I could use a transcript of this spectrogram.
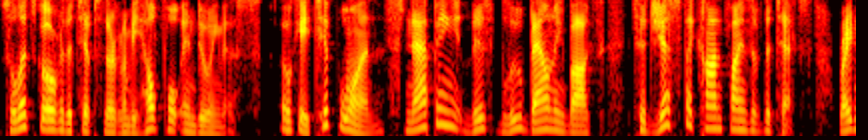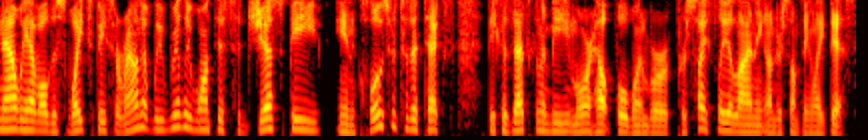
So let's go over the tips that are going to be helpful in doing this. Okay, tip one, snapping this blue bounding box to just the confines of the text. Right now we have all this white space around it. We really want this to just be in closer to the text because that's going to be more helpful when we're precisely aligning under something like this.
